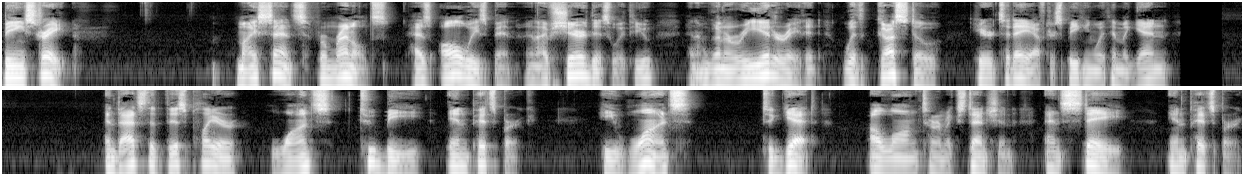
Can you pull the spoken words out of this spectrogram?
being straight. My sense from Reynolds has always been, and I've shared this with you, and I'm going to reiterate it with gusto here today after speaking with him again. And that's that this player wants to be in Pittsburgh. He wants to get a long term extension and stay in Pittsburgh.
